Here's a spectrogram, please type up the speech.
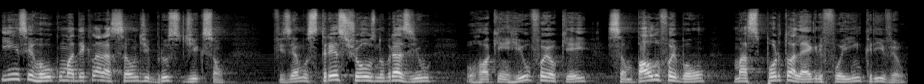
e encerrou com uma declaração de Bruce Dixon. Fizemos três shows no Brasil, o Rock in Rio foi ok, São Paulo foi bom, mas Porto Alegre foi incrível.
